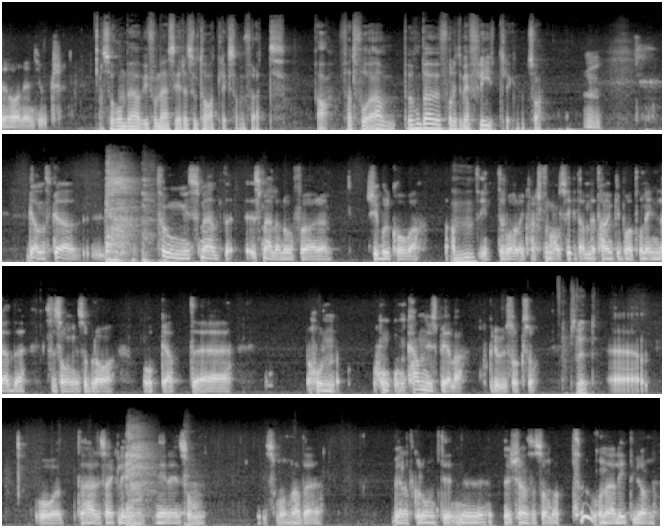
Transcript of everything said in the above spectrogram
det har hon inte gjort. Så hon behöver ju få med sig resultat liksom för att ja, för att få, ja, hon behöver få lite mer flyt. Liksom, så. ganska tung smäll, smäll ändå för Cibulkova att inte vara kvartsfinalsida med tanke på att hon inledde säsongen så bra och att eh, hon, hon, hon kan ju spela på grus också. Absolut. Och det här är säkerligen en som, som hon hade velat gå långt i. Nu, nu känns det som att hon är lite grann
